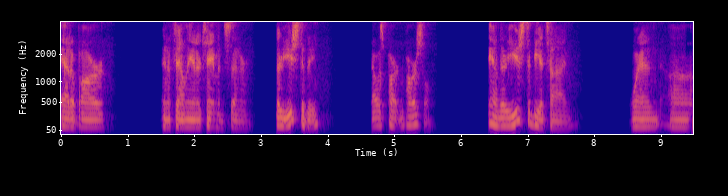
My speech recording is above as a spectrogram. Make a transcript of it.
at a bar in a family entertainment center. There used to be. That was part and parcel. And there used to be a time when uh,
